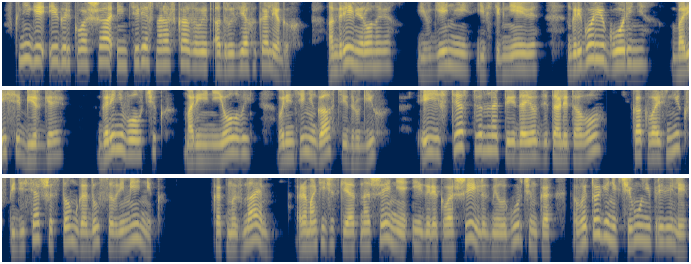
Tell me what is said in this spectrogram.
В книге Игорь Кваша интересно рассказывает о друзьях и коллегах Андрее Миронове, Евгении Евстигнееве, Григории Горине, Борисе Биргере, Галине Волчек, Марине Ниеловой, Валентине Гафте и других. И, естественно, передает детали того, как возник в 56 году современник. Как мы знаем, романтические отношения Игоря Кваши и Людмилы Гурченко в итоге ни к чему не привели.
